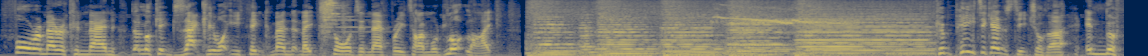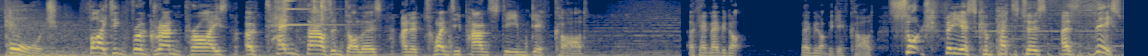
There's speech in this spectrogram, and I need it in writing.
four American men that look exactly what you think men that make swords in their free time would look like, compete against each other in The Forge, fighting for a grand prize of $10,000 and a £20 Steam gift card. Okay, maybe not. Maybe not the gift card. Such fierce competitors as this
